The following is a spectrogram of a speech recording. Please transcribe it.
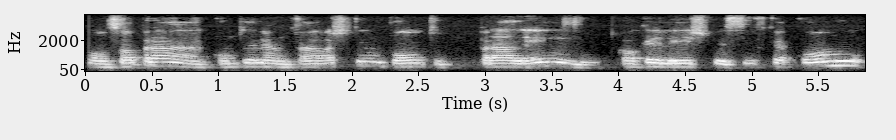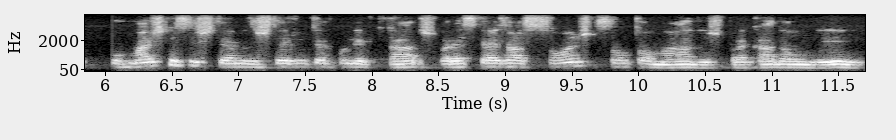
Bom, só para complementar, acho que tem um ponto para além qualquer lei específica, como, por mais que esses sistemas estejam interconectados, parece que as ações que são tomadas para cada um deles,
